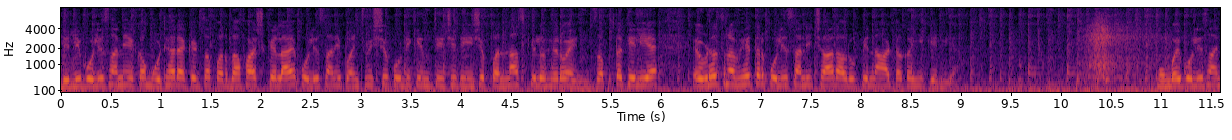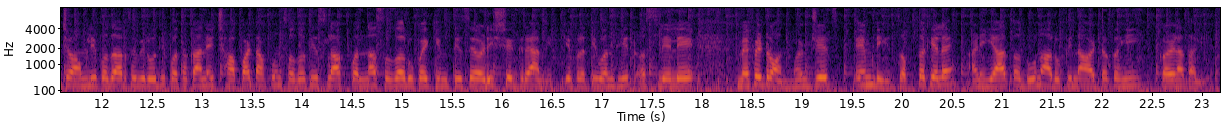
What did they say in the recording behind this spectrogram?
दिल्ली पोलिसांनी एका मोठ्या रॅकेटचा पर्दाफाश केला आहे पोलिसांनी पंचवीसशे कोटी किमतीची तीनशे पन्नास किलो हेरोईन जप्त केली आहे. एवढंच नव्हे तर पोलिसांनी चार आरोपींना अटकही केली आहे. मुंबई पोलिसांच्या अंमली पदार्थ विरोधी पथकाने छापा टाकून सदतीस लाख पन्नास हजार रुपये किमतीचे अडीचशे ग्रॅम इतके प्रतिबंधित असलेले मेफेड्रॉन म्हणजेच एम डी जप्त आहे आणि यात दोन आरोपींना अटकही करण्यात आली आहे.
